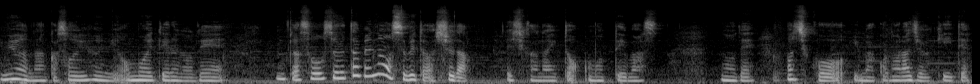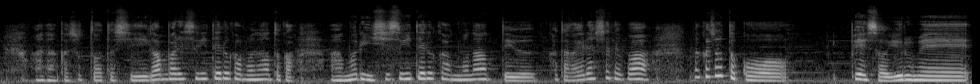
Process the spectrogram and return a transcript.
今はなんかそういうふうに思えてるのでなんかそうするための全ては手段でしかないと思っていますのでもしこう今このラジオを聞いてあなんかちょっと私頑張りすぎてるかもなとかあ無理しすぎてるかもなっていう方がいらっしゃればなんかちょっとこうペースを緩め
